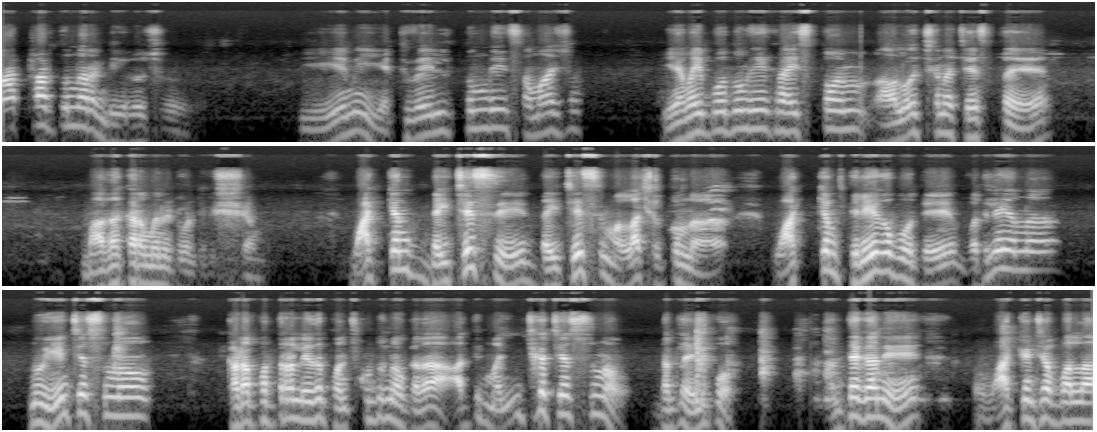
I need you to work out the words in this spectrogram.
మాట్లాడుతున్నారండి ఈరోజు ఏమి ఎటు వెళ్తుంది సమాజం? ఏమైపోతుంది క్రైస్తవం? ఆలోచన చేస్తే బాధాకరమైనటువంటి విషయం. వాక్యం దయచేసి దయచేసి మళ్ళా చెప్తున్నా వాక్యం తెలియకపోతే వదిలేయన్నా నువ్వు ఏం చేస్తున్నావు? కడపత్రాలు ఏదో పంచుకుంటున్నావు కదా అది మంచిగా చేస్తున్నావు. దాంట్లో వెళ్ళిపో. అంతేగాని వాక్యం చెప్పాలా?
